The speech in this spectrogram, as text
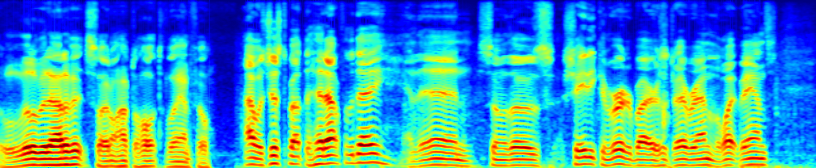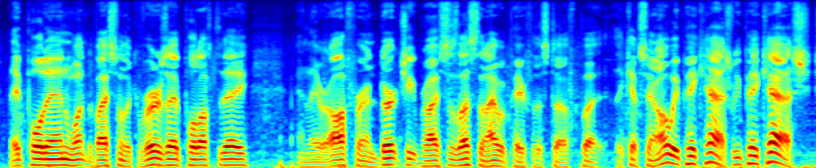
a little bit out of it so I don't have to haul it to the landfill. I was just about to head out for the day, and then some of those shady converter buyers that drive around in the white vans, they pulled in wanting to buy some of the converters I had pulled off today, and they were offering dirt cheap prices, less than I would pay for the stuff. But they kept saying, "Oh, we pay cash, we pay cash."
